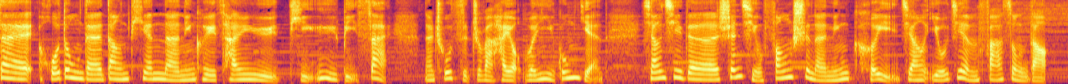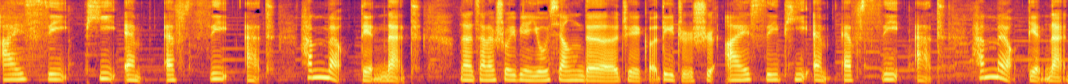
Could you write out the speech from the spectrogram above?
在活动的当天呢，您可以参与体育比赛。那除此之外，还有文艺公演。详细的申请方式呢，您可以将邮件发送到 i c t m f c at hamail 点 net。那再来说一遍，邮箱的这个地址是 i c t m f c at hamail 点 net。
